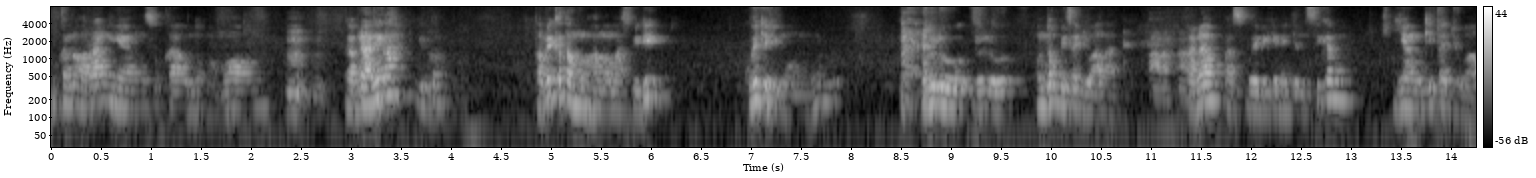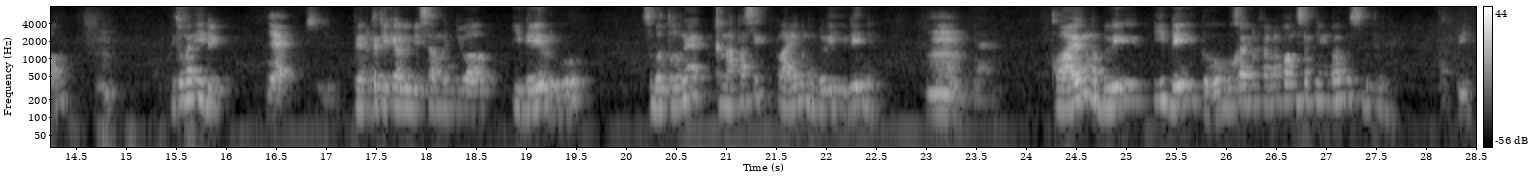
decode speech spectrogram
bukan orang yang suka untuk ngomong, Hmm, hmm. nggak berani lah gitu. Tapi ketemu sama Mas Didi, gue jadi ngomong dulu, dulu, dulu untuk bisa jualan. Aha. Karena pas gue bikin agency kan yang kita jual Hmm. itu kan ide. Ya. Dan ketika lu bisa menjual ide lu, sebetulnya kenapa sih klien ngebeli idenya? Hmm, ya. Klien ngebeli ide itu bukan karena konsepnya yang bagus sebetulnya, Tapi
